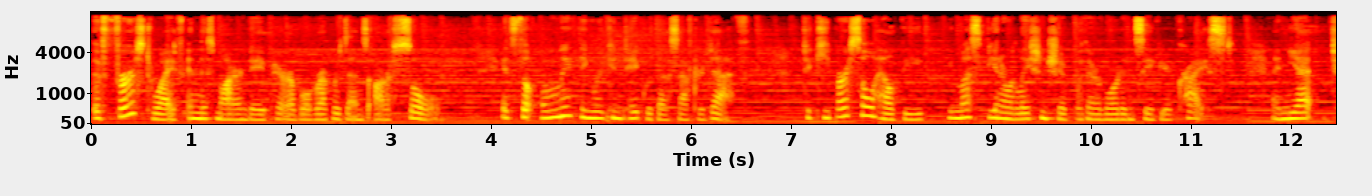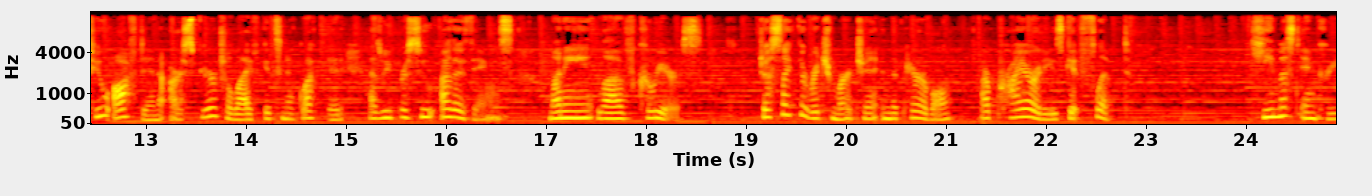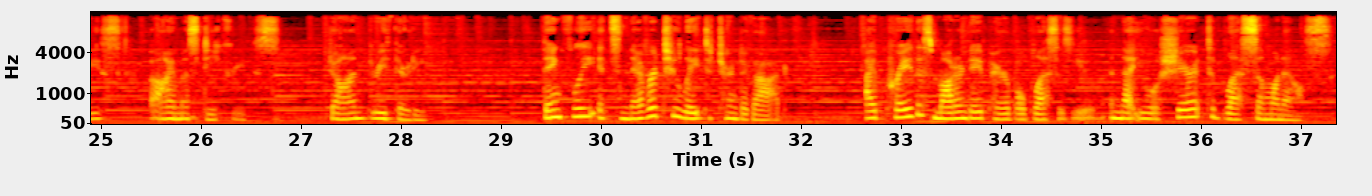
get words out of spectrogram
The first wife in this modern day parable represents our soul. It's the only thing we can take with us after death. To keep our soul healthy, we must be in a relationship with our Lord and Savior Christ. And yet, too often, our spiritual life gets neglected as we pursue other things money, love, careers. Just like the rich merchant in the parable, our priorities get flipped. He must increase, but I must decrease. John 3:30. Thankfully, it's never too late to turn to God. I pray this modern day parable blesses you and that you will share it to bless someone else.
